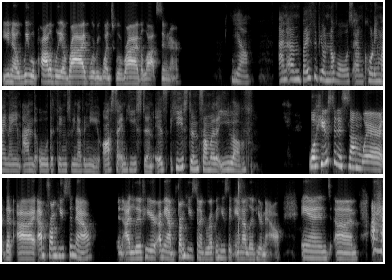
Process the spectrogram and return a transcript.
you know we will probably arrive where we want to arrive a lot sooner yeah And um, both of your novels, um, "Calling My Name" and "All the Things We Never Knew," are set in Houston. Is Houston somewhere that you love? Well, Houston is somewhere that I I'm from Houston now, and I live here. I mean, I'm from Houston. I grew up in Houston, and I live here now. And um, I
